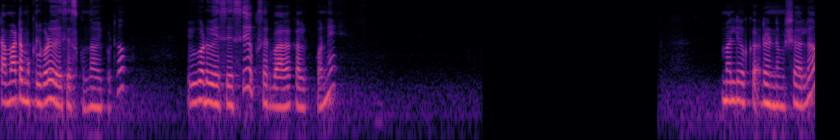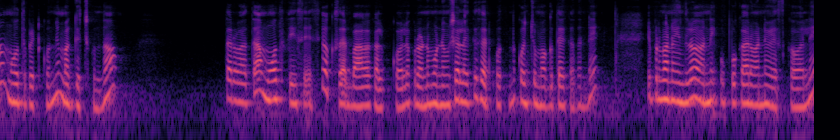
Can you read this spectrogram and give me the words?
టమాటా ముక్కలు కూడా వేసేసుకుందాం ఇప్పుడు. ఇవి కూడా వేసేసి ఒకసారి బాగా కలుపుకొని మళ్ళీ ఒక రెండు నిమిషాలు మూత పెట్టుకొని మగ్గించుకుందాం. తర్వాత మూత తీసేసి ఒకసారి బాగా కలుపుకోవాలి. ఒక రెండు మూడు నిమిషాలు అయితే సరిపోతుంది. కొంచెం మగ్గుతాయి కదండి. ఇప్పుడు మనం ఇందులో అన్ని ఉప్పు కారం అన్నీ వేసుకోవాలి.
